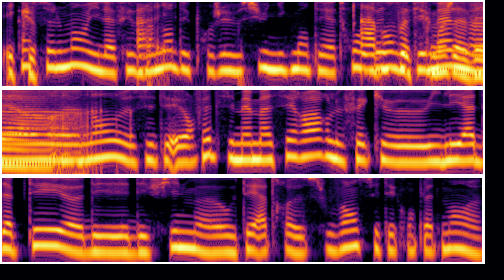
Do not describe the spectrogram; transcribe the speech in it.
Et que... seulement, il a fait ah, vraiment des projets aussi uniquement théâtraux. En ah fait, parce que moi j'avais. non, c'était en fait c'est même assez rare le fait qu'il ait adapté euh, des, des, films euh, au théâtre euh, souvent, c'était complètement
